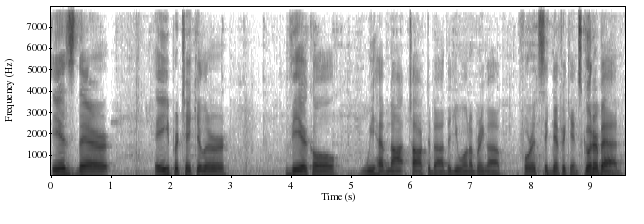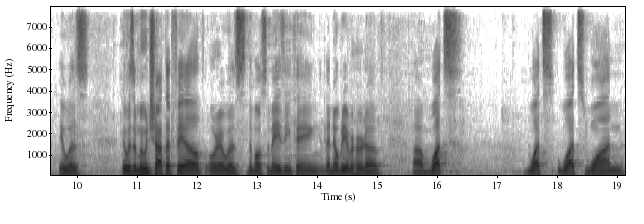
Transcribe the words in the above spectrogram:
Is there a particular vehicle we have not talked about that you want to bring up for its significance, good or bad? It was, it was a moonshot that failed, or it was the most amazing thing that nobody ever heard of. Um, what's, what's, what's one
